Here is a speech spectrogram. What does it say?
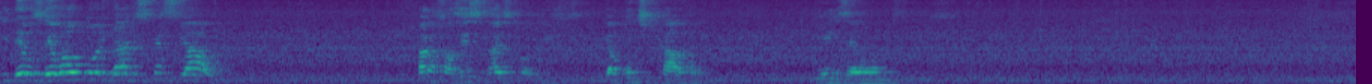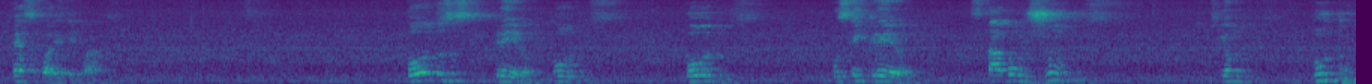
que Deus deu autoridade especial para fazer sinais e prodígios que autenticavam que eles eram homens. Verso 44. Todos os que creram, todos, todos os que creram, estavam juntos e tinham tudo,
